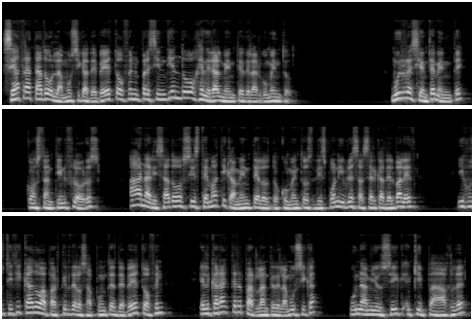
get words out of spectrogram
se ha tratado la música de Beethoven prescindiendo generalmente del argumento. Muy recientemente, Constantin Floros ha analizado sistemáticamente los documentos disponibles acerca del ballet y justificado a partir de los apuntes de Beethoven el carácter parlante de la música, una musique qui parle,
